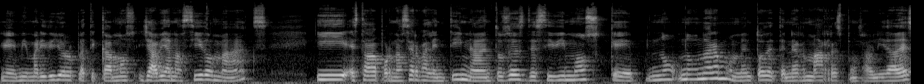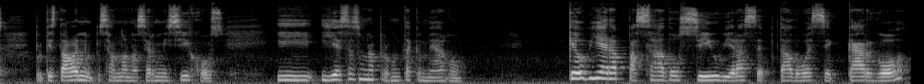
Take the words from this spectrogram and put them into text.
eh, mi marido y yo lo platicamos, ya había nacido Max y estaba por nacer Valentina, entonces decidimos que no, no, no era momento de tener más responsabilidades porque estaban empezando a nacer mis hijos. Y, y esa es una pregunta que me hago. ¿Qué hubiera pasado si hubiera aceptado ese cargo?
